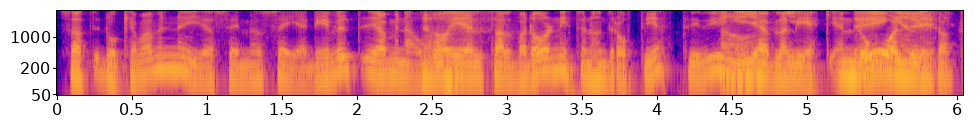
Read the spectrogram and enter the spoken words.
Så att då kan man väl nöja sig med att säga, det är väl, jag menar, Ja. vara i El Salvador 1981, det är ju ingen Ja. jävla lek ändå. Är liksom. lek.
